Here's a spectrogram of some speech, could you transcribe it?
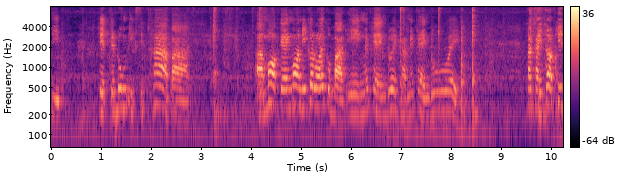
สิบเห็ดกระดุมอีกสิบห้าบาท หม้อแกงหม้อนี้ก็ร้อยกว่าบาทเองไม่แพงด้วยค่ะ ไม่แพงด้วย ถ้าใครชอบคลิป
